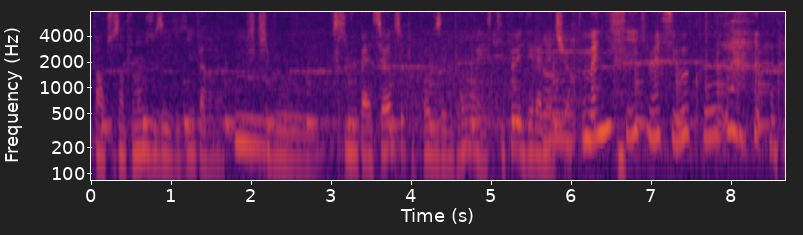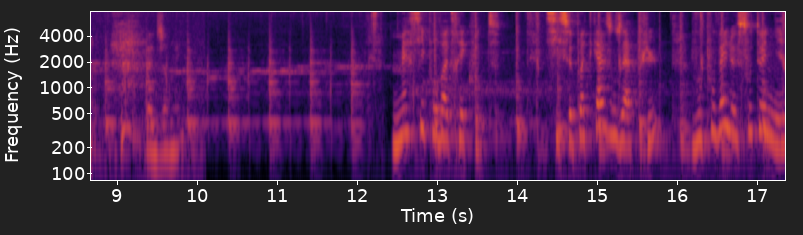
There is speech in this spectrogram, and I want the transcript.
enfin, tout simplement de vous aiguiller vers euh, ce, qui hmm. vous, ce qui vous passionne, ce pourquoi vous êtes bon et ce qui peut aider la oh, nature. magnifique, merci beaucoup. Bonne journée. Merci pour votre écoute. Si ce podcast vous a plu, vous pouvez le soutenir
